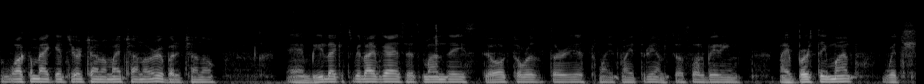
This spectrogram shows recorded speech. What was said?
welcome back into your channel, my channel, everybody channel. And be lucky to be live, guys. It's Monday, still October the 30th, 2023. I'm still celebrating my birthday month, which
